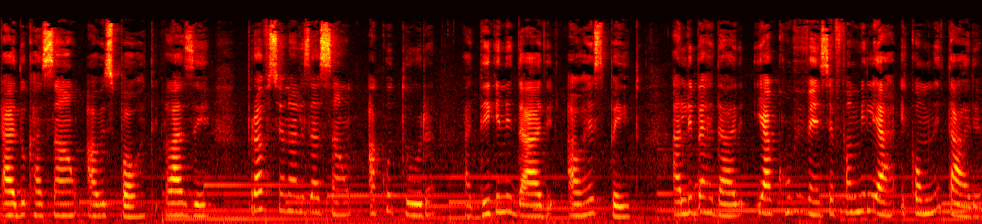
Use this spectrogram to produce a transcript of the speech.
à educação, ao esporte, lazer, profissionalização, à cultura, à dignidade, ao respeito, à liberdade e à convivência familiar e comunitária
